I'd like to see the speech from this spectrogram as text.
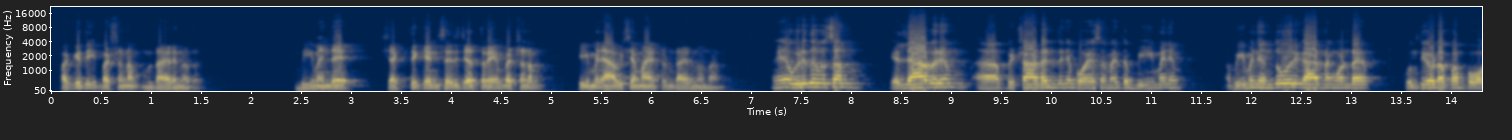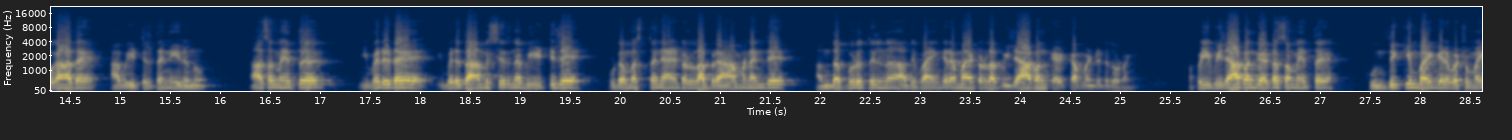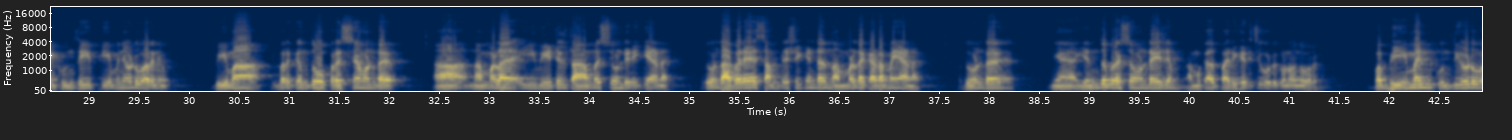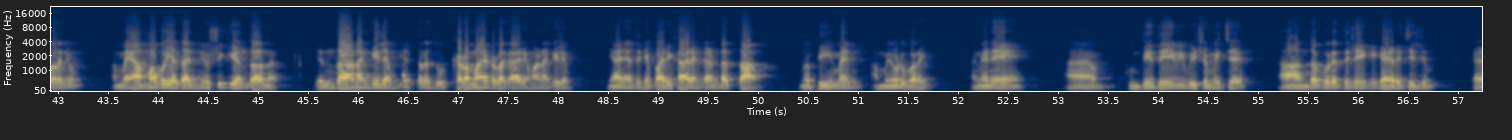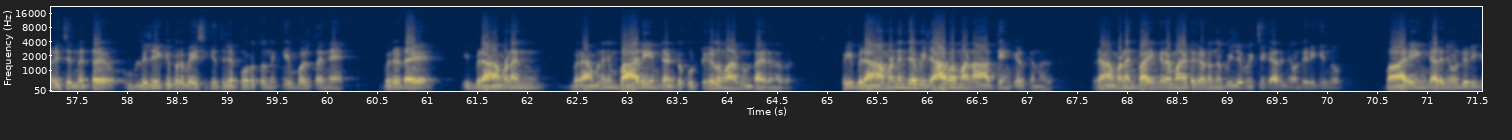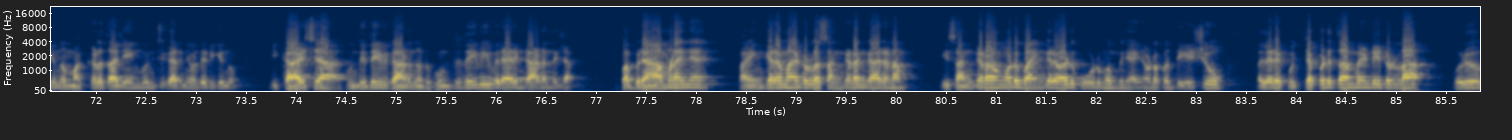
പകുതി ഭക്ഷണം ഉണ്ടായിരുന്നത്. ഭീമന്റെ ശക്തിക്കനുസരിച്ച് അത്രയും ഭക്ഷണം ഭീമന് ആവശ്യമായിട്ടുണ്ടായിരുന്നു എന്നാണ്. അങ്ങനെ ഒരു ദിവസം എല്ലാവരും ഭിക്ഷാടനത്തിന് പോയ സമയത്ത് ഭീമനും ഭീമൻ എന്തോ ഒരു കാരണം കൊണ്ട് കുന്തിയോടൊപ്പം പോകാതെ ആ വീട്ടിൽ തന്നെ ഇരുന്നു. ആ സമയത്ത് ഇവരുടെ ഇവർ താമസിച്ചിരുന്ന വീട്ടിലെ ഉടമസ്ഥനായിട്ടുള്ള ബ്രാഹ്മണന്റെ അന്തപുരത്തിൽ നിന്ന് അതിഭയങ്കരമായിട്ടുള്ള വിലാപം കേൾക്കാൻ വേണ്ടിയിട്ട് തുടങ്ങി. അപ്പൊ ഈ വിലാപം കേട്ട സമയത്ത് കുന്തിക്കും ഭയങ്കര വിഷമമായി. കുന്തി ഭീമനോട് പറഞ്ഞു ഭീമ ഇവർക്ക് എന്തോ പ്രശ്നമുണ്ട്. ആ നമ്മളെ ഈ വീട്ടിൽ താമസിച്ചുകൊണ്ടിരിക്കുകയാണ്. അതുകൊണ്ട് അവരെ സംരക്ഷിക്കേണ്ടത് നമ്മളുടെ കടമയാണ്. അതുകൊണ്ട് എന്ത് പ്രശ്നം ഉണ്ടെങ്കിലും നമുക്കത് പരിഹരിച്ചു കൊടുക്കണമെന്ന് പറഞ്ഞു. അപ്പൊ ഭീമൻ കുന്തിയോട് പറഞ്ഞു അമ്മയെ അമ്മ പോയി അത് അന്വേഷിക്കും എന്താന്ന്. എന്താണെങ്കിലും എത്ര ദുർഘടമായിട്ടുള്ള കാര്യമാണെങ്കിലും ഞാൻ അതിന് പരിഹാരം കണ്ടെത്താം എന്ന് ഭീമൻ അമ്മയോട് പറയും. അങ്ങനെ കുന്തിദേവി വിഷമിച്ച് ആ അന്തപുരത്തിലേക്ക് കയറി ചെല്ലും. കയറി ചെന്നിട്ട് ഉള്ളിലേക്ക് പ്രവേശിക്കത്തില്ല. പുറത്ത് നിൽക്കുമ്പോൾ തന്നെ ഇവരുടെ ഈ ബ്രാഹ്മണൻ ബ്രാഹ്മണനും ഭാര്യയും രണ്ട് കുട്ടികളുമാണ് ഉണ്ടായിരുന്നത്. അപ്പൊ ഈ ബ്രാഹ്മണന്റെ വിലാപമാണ് ആദ്യം കേൾക്കുന്നത്. ബ്രാഹ്മണൻ ഭയങ്കരമായിട്ട് കിടന്ന് വിലപിച്ച് കരഞ്ഞുകൊണ്ടിരിക്കുന്നു. ഭാര്യയും കരഞ്ഞുകൊണ്ടിരിക്കുന്നു. മക്കൾ തലയും കുനിച്ച് കരഞ്ഞുകൊണ്ടിരിക്കുന്നു. ഈ കാഴ്ച കുന്തിദേവി കാണുന്നുണ്ട്. കുന്തിദേവി ഇവരാരും കാണുന്നില്ല. അപ്പൊ ബ്രാഹ്മണന് ഭയങ്കരമായിട്ടുള്ള സങ്കടം കാരണം ഈ സങ്കടം അങ്ങോട്ട് ഭയങ്കരമായിട്ട് കൂടുമ്പോൾ പിന്നെ അതിനോടൊപ്പം ദേഷ്യവും വളരെ കുറ്റപ്പെടുത്താൻ വേണ്ടിയിട്ടുള്ള ഒരു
